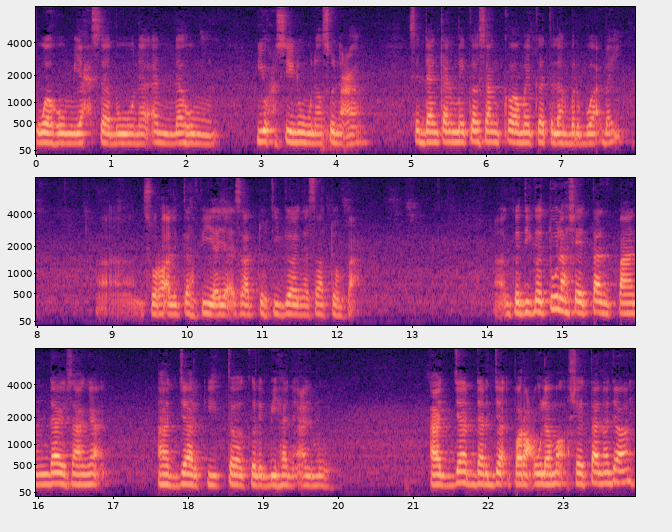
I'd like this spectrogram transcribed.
Wahum yahsabuna annahum yuhsinuna sun'a. Sedangkan mereka sangka mereka telah berbuat baik. Ha, surah al-kahfi ayat 103 hingga 104 ha, ketika itulah syaitan pandai sangat ajar kita kelebihan ilmu. Ajar darjat para ulama syaitan ajar ni.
